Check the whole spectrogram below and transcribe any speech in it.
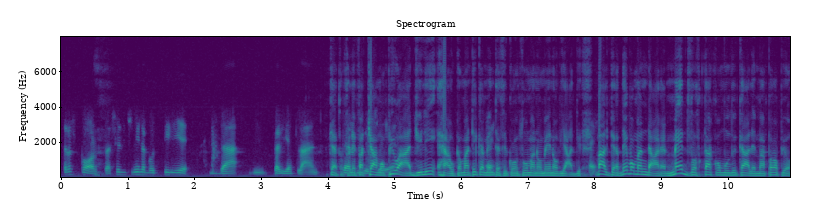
trasporta 16.000 bottiglie da, per gli Atlanti. Certo, se le facciamo più agili, eh, automaticamente eh. si consumano meno viaggi. Eh. Walter, devo mandare mezzo stacco musicale, ma proprio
